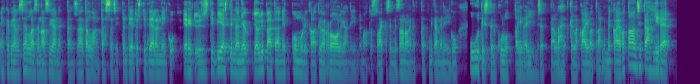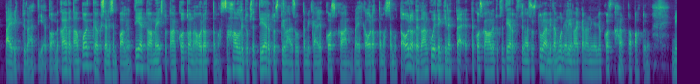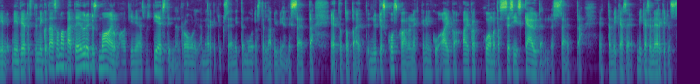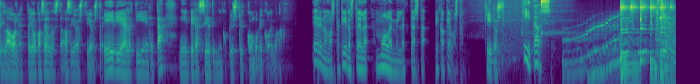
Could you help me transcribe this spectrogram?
ehkä vielä sellaisen asian, että jos ajatellaan tässä sitten tietysti vielä niin kuin erityisesti viestinnän ja, ja ylipäätään niin kuin kommunikaation roolia, niin mä tuossa aikaisemmin sanoin, että, että mitä me niin kuin uutisten kuluttajina ihmiset tällä hetkellä kaivataan, niin me kaivataan sitä live päivittyvää tietoa. Me kaivataan poikkeuksellisen paljon tietoa, me istutaan kotona odottamassa hallituksen tiedotustilaisuutta, mikä ei ole koskaan, no ehkä odottamassa, mutta odotetaan kuitenkin, että, että koska hallituksen tiedotustilaisuus tulee, mitä mun elinaikana niin ei ole koskaan tapahtunut, niin, niin tietysti niin tämä sama pätee yritysmaailmaankin ja esimerkiksi viestinnän rooliin ja merkitykseen niiden muutosten läpiviennissä, että, että, tota, että nyt jos koskaan on ehkä niin kuin aika, aika huomata se siis käytännössä, että, että mikä, se, mikä se merkitys sillä on, että jopa sellaisista asioista, joista ei vielä tiedä, tiedetä, niin pidä silti niin kuin pystyä kommunikoimaan. Erinomaista. Kiitos teille molemmille tästä pikakelosta. Kiitos. Kiitos. Kiitos.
